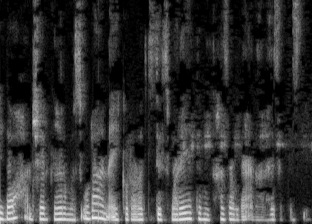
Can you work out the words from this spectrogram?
إيضاح الشركة غير مسؤولة عن أي قرارات استثمارية تم اتخاذها بناء على هذا التسجيل.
